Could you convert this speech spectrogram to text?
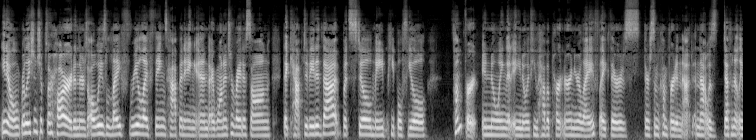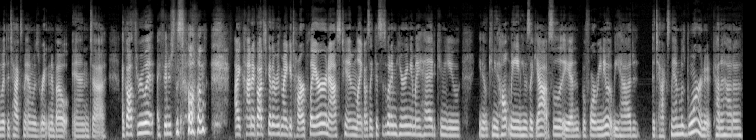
you know, relationships are hard and there's always life, real life things happening. And I wanted to write a song that captivated that, but still made people feel comfort in knowing that you know if you have a partner in your life like there's there's some comfort in that. And that was definitely what the tax man was written about. And uh, i got through it. I finished the song. I kind of got together with my guitar player and asked him like i was like this is what i'm hearing in my head. Can you you know can you help me? And he was like yeah absolutely. And before we knew it we had the tax man was born it kind of had a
